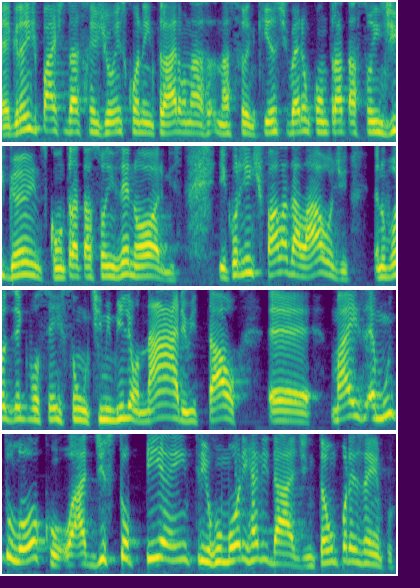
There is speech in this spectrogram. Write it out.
É, grande parte das regiões, quando entraram nas, nas, franquias, tiveram contratações gigantes, contratações enormes. E quando a gente fala da Loud, eu não vou dizer que vocês são um time milionário e tal, é, mas é muito louco a distopia entre rumor e realidade. Então, por exemplo,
